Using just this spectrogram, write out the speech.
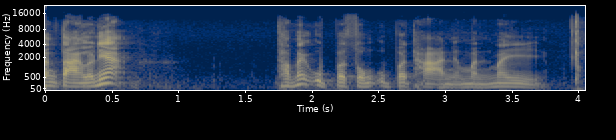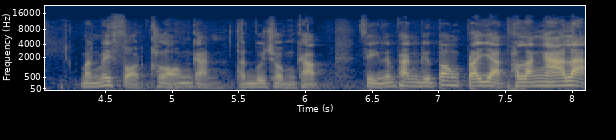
ต่างๆ เหล่านี้ทำให้อุปสงค์อุปทานเนี่ยมันไม่มันไม่สอดคล้องกันท่านผู้ชมครับ สิ่งสำคัญคือต้องประหยัดพลังงานละ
